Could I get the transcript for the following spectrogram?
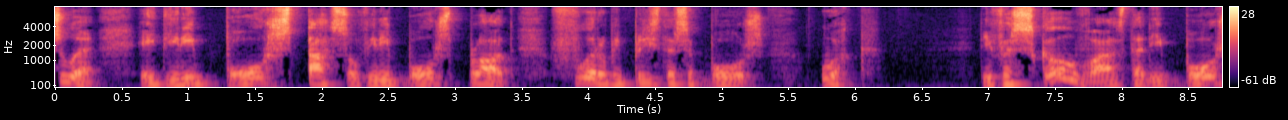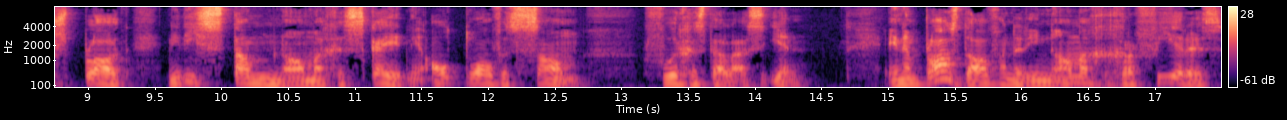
so het hierdie borstas of hierdie borsplaat voor op die priester se bors ook. Die verskil was dat die borsplaat nie die stamname geskei het nie. Al 12 is saam voorgestel as een. En in plaas daarvan dat die name gegraveer is,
